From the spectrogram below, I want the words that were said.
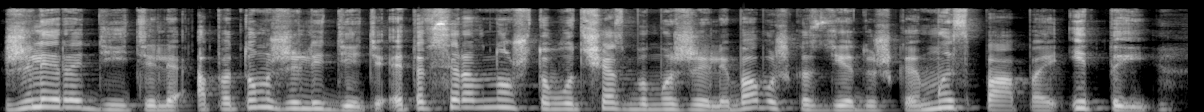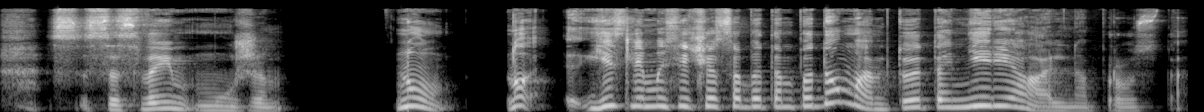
жили родители, а потом жили дети. Это все равно, что вот сейчас бы мы жили, бабушка с дедушкой, мы с папой и ты со своим мужем. Ну, ну, если мы сейчас об этом подумаем, то это нереально просто.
